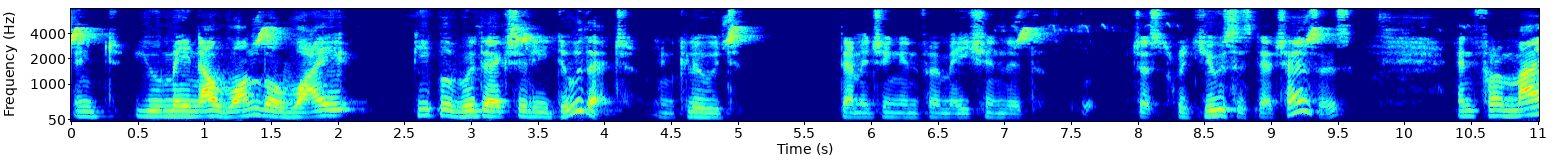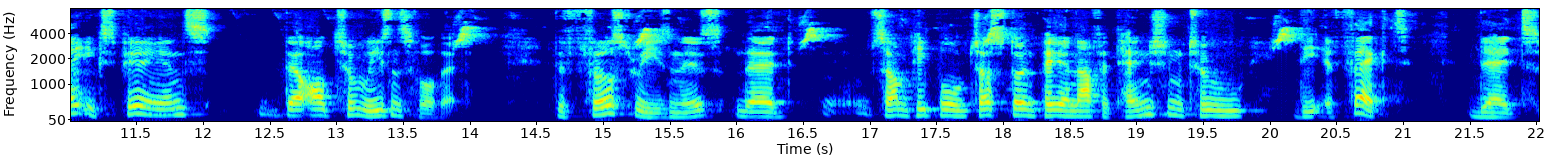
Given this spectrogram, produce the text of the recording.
And you may now wonder why people would actually do that, include damaging information that just reduces their chances. And from my experience, there are two reasons for that. The first reason is that some people just don't pay enough attention to the effect that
